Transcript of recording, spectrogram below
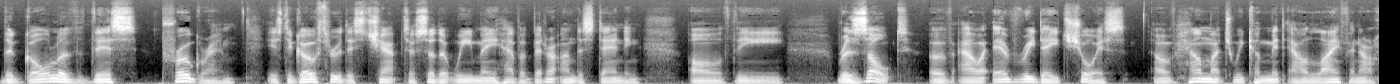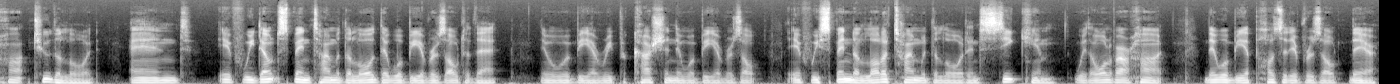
The goal of this program is to go through this chapter so that we may have a better understanding of the result of our everyday choice of how much we commit our life and our heart to the Lord. And if we don't spend time with the Lord, there will be a result of that. There will be a repercussion, there will be a result. If we spend a lot of time with the Lord and seek Him with all of our heart, there will be a positive result there.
